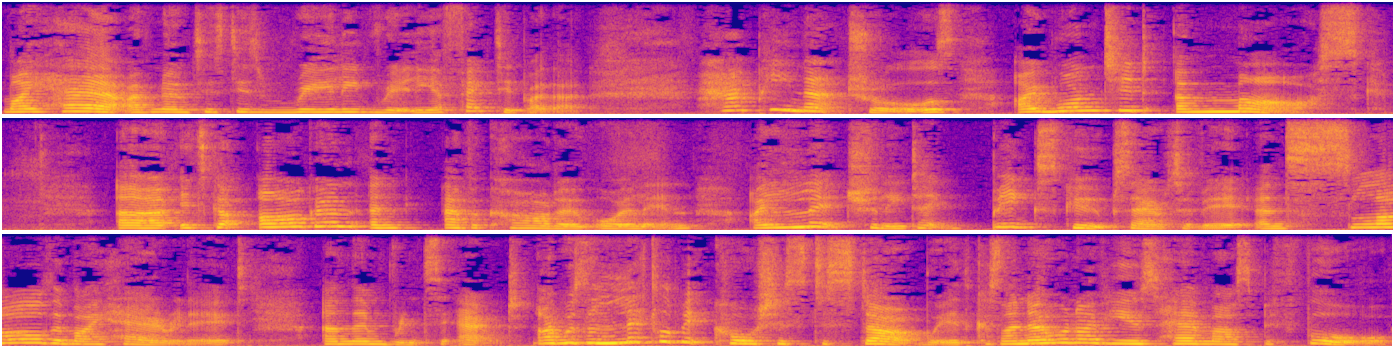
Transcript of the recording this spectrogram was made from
My hair, I've noticed, is really, really affected by that. Happy Naturals, I wanted a mask Uh, it's got argan and avocado oil in. I literally take big scoops out of it and slather my hair in it and then rinse it out. I was a little bit cautious to start with because I know when I've used hair masks before,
